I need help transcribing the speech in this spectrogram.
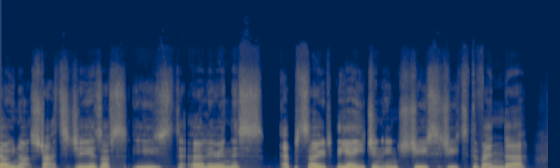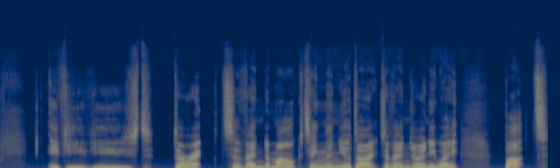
donut strategy, as I've used earlier in this episode, the agent introduces you to the vendor. If you've used direct to vendor marketing, then you're direct to vendor anyway. But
